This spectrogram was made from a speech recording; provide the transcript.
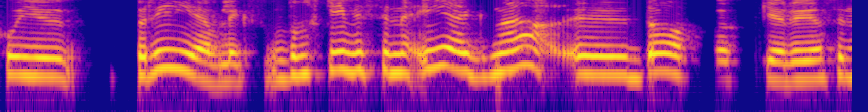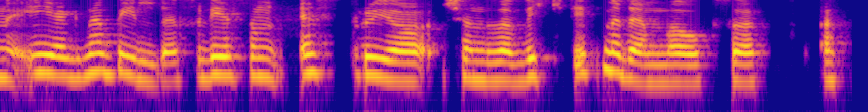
får ju brev. Liksom. De skriver sina egna eh, dagböcker och gör sina egna bilder. För det som Ester och jag kände var viktigt med den var också att, att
